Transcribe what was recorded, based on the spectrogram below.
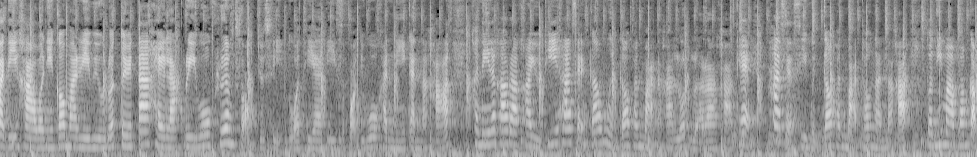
วัสดีค่ะ วันนี้ก็มารีวิวรถ Toyota Hilux Revo เครื่อง 2.4 ตัว TRD Sportivo คันนี้กันนะคะ คันนี้นะคะราคาอยู่ที่ 599,000 บาทนะคะ ลดเหลือราคาแค่ 549,000 บาทเท่านั้นนะคะ ตัวนี้มาพร้อมกับ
